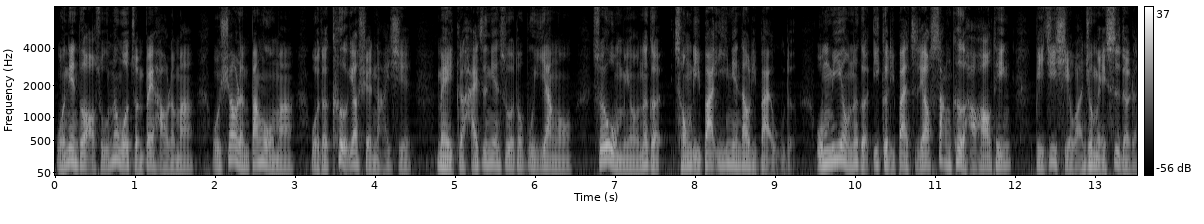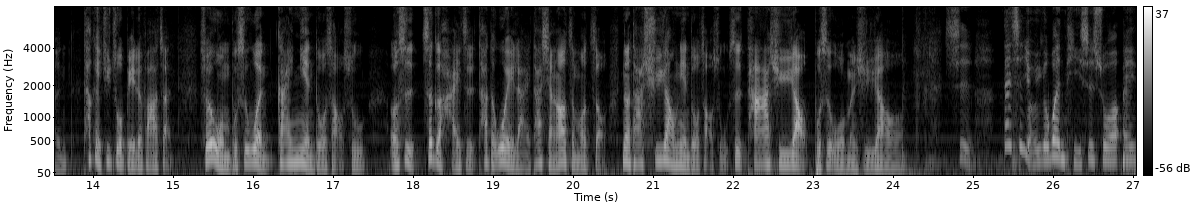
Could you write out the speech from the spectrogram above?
我念多少书？那我准备好了吗？我需要人帮我吗？我的课要选哪一些？每个孩子念书的都不一样哦，所以我们有那个从礼拜一念到礼拜五的。我们也有那个一个礼拜只要上课好好听，笔记写完就没事的人，他可以去做别的发展。所以，我们不是问该念多少书，而是这个孩子他的未来他想要怎么走，那他需要念多少书，是他需要，不是我们需要哦。是，但是有一个问题是说，哎，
